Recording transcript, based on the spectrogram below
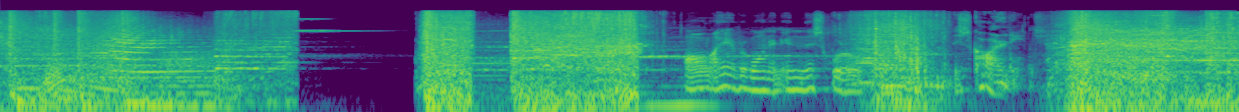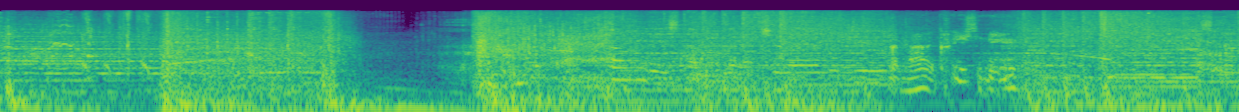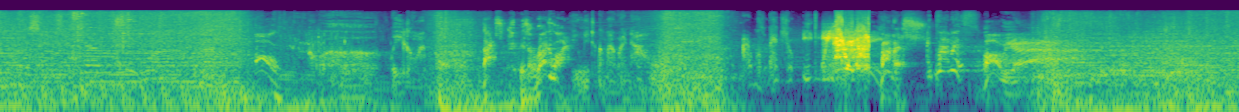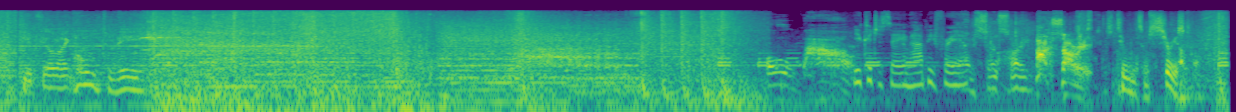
All I ever wanted in this world is carnage. I'm not crazy, man. Where you going? That is a red one. You need to come out right now. I will let you eat Everybody! Promise! I promise. Oh, yeah! You feel like home to me. Oh, wow. You could just say, I'm happy for you. I'm so sorry. I'm sorry. This dude needs some serious help.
